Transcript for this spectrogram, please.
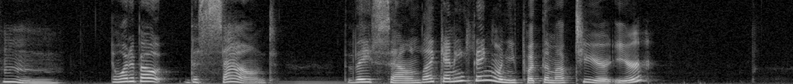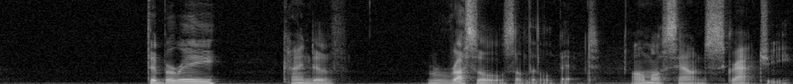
Hmm. And what about the sound? Do they sound like anything when you put them up to your ear? The beret kind of rustles a little bit, almost sounds scratchy.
